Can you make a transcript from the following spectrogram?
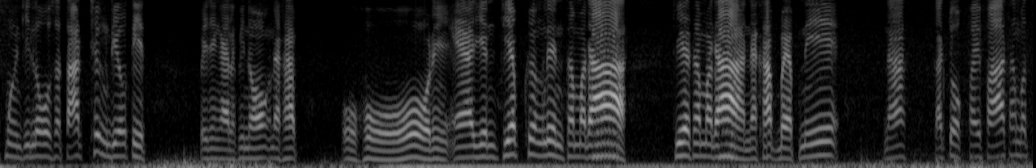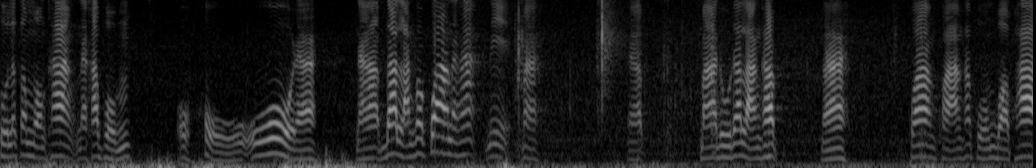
60,000กิโลสตาร์ทชึ่งเดียวติดเป็นยังไงล่ะพี่น้องนะครับ โอ้โหนี่แอร์เย็นเจี๊ยบเครื่องเล่นธรรมดา เกียร์ธรรมดานะครับ แบบนี้นะกระจกไฟฟ้าทั้งประตูแล้วก็มองข้างนะครับผมโอ้โหนะนะครับด้านหลังก็กว้างนะฮะนี่มานะครับมาดูด้านหลังครับนะกว้างขวางครับผมเบาะผ้า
